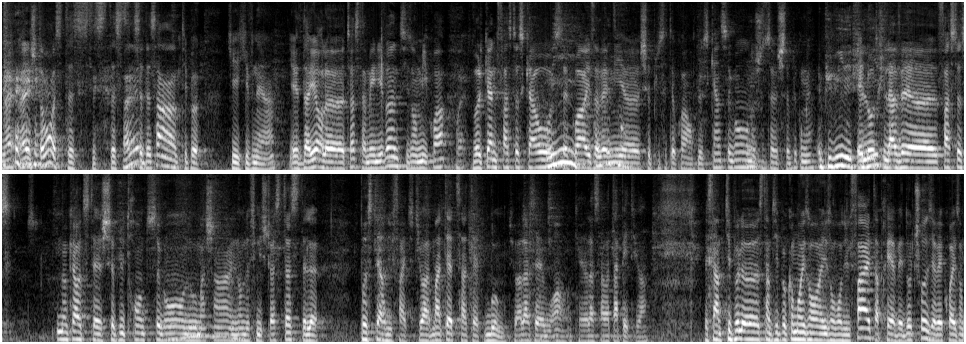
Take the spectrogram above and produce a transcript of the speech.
ouais, ouais, justement, c'était ça hein, un petit peu qui, qui venait. hein. Et d'ailleurs, le- tu vois, c'était un main event. Ils ont mis quoi? Ouais. Volcan Fastest KO, Oui, c'était quoi? Ils avaient mis, euh, je sais plus, c'était quoi en plus 15 secondes, je, sais, je sais plus combien. Et puis lui, il est Et fini. l'autre, il avait euh, fastest knockout, c'était je sais plus 30 secondes ou machin, le nombre de finish. Tu vois, c'était c'était le poster du fight. Tu vois, ma tête, sa tête, boum. Tu vois, là, c'est bon, ok, là, ça va taper, tu vois. Et c'était un petit peu le, un petit peu comment ils ont, ils ont vendu le fight. Après, il y avait d'autres choses. Il y avait quoi? Ils ont,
